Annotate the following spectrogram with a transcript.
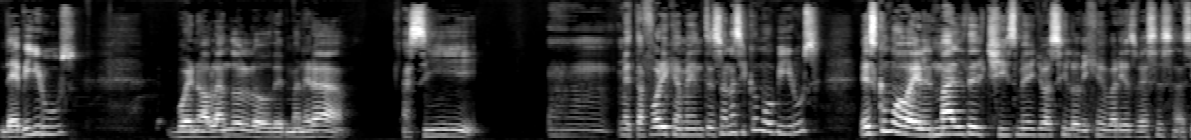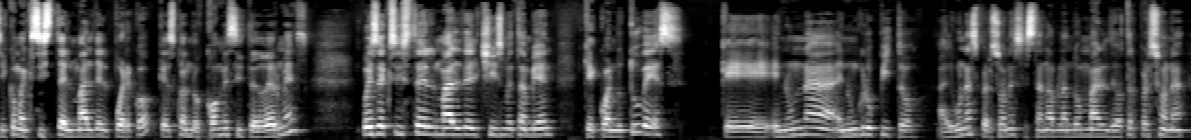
de virus. Bueno, hablándolo de manera así mm, metafóricamente, son así como virus. Es como el mal del chisme, yo así lo dije varias veces, así como existe el mal del puerco, que es cuando comes y te duermes, pues existe el mal del chisme también, que cuando tú ves que en, una, en un grupito algunas personas están hablando mal de otra persona,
